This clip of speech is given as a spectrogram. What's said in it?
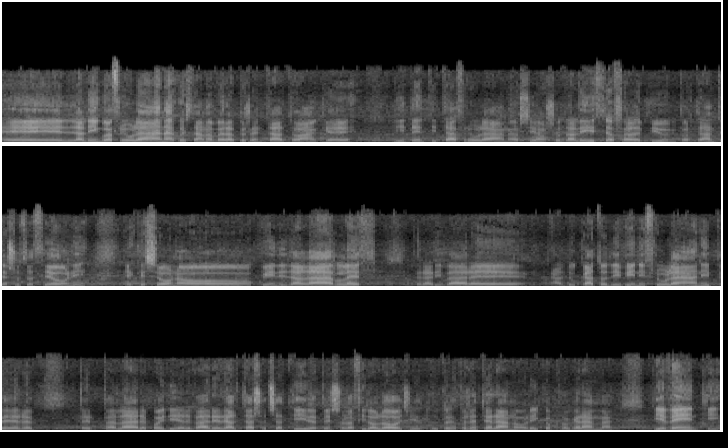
E la lingua friulana, quest'anno verrà presentato anche l'identità friulana, ossia un sodalizio fra le più importanti associazioni che sono quindi dall'Arles per arrivare al Ducato dei Vini Friulani per per parlare poi di varie realtà associative, penso alla filologica e tutto, che presenteranno un ricco programma di eventi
